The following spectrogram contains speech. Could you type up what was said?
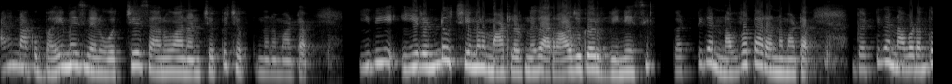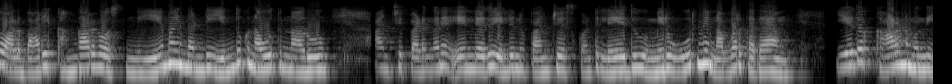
అని నాకు భయం వేసి నేను వచ్చేసాను అని అని చెప్పి చెప్తుందనమాట ఇది ఈ రెండు చీమలు మాట్లాడుకునేది ఆ రాజుగారు వినేసి గట్టిగా నవ్వతారన్నమాట. గట్టిగా నవ్వడంతో వాళ్ళ భార్య కంగారుగా వస్తుంది. ఏమైందండి? ఎందుకు నవ్వుతున్నారు? అని చెప్పి అడగానే ఏం లేదు వెళ్ళి నువ్వు పని చేసుకుంటే లేదు మీరు ఊరిని నవ్వరు కదా. ఏదో కారణం ఉంది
